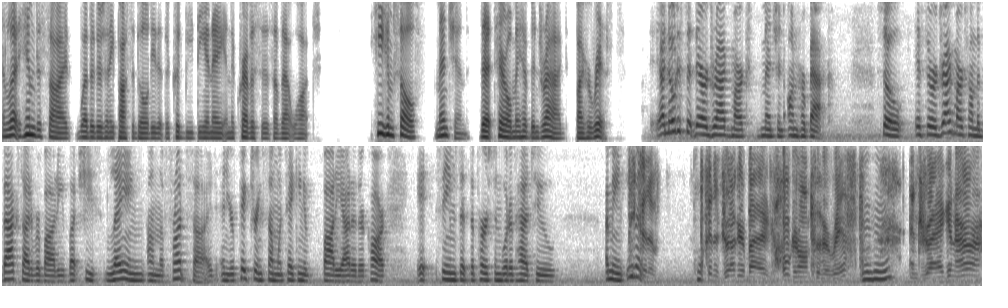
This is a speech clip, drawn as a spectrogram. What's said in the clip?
and let him decide whether there's any possibility that there could be DNA in the crevices of that watch. He himself mentioned that Teryl may have been dragged by her wrists. I noticed that there are drag marks mentioned on her back. So if there are drag marks on the back side of her body, but she's laying on the front side, and you're picturing someone taking a body out of their car, it seems that the person would have had to. I mean, He even could have could have drug her by holding onto her wrist Mhm. and dragging her,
